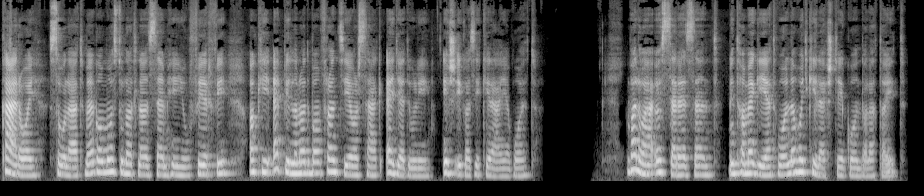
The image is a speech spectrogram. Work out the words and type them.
Károly szólalt meg a mozdulatlan szemhéjú férfi, aki e pillanatban Franciaország egyedüli és igazi királya volt. Valoá összerezzent, mintha megijedt volna, hogy kilesték gondolatait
